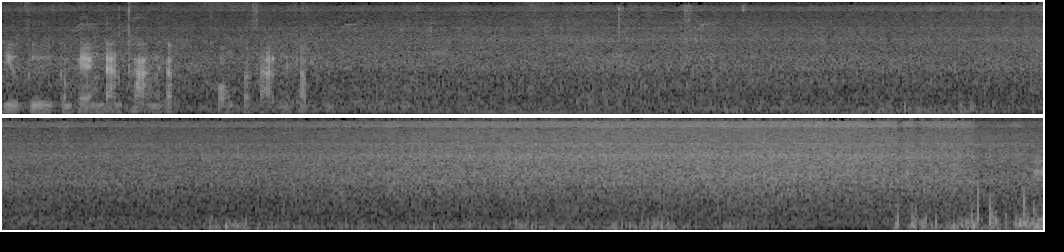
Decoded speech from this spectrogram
วิวคือกำแพงด้านข้างนะครับของปราสาทนะครับ นี่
